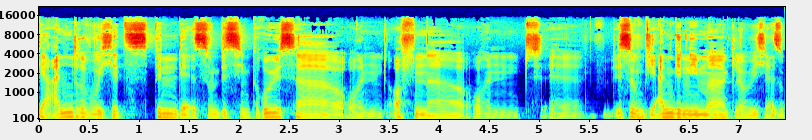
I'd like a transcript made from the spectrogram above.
der andere, wo ich jetzt bin, der ist so ein bisschen größer und offener und äh, ist irgendwie angenehmer, glaube ich. Also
